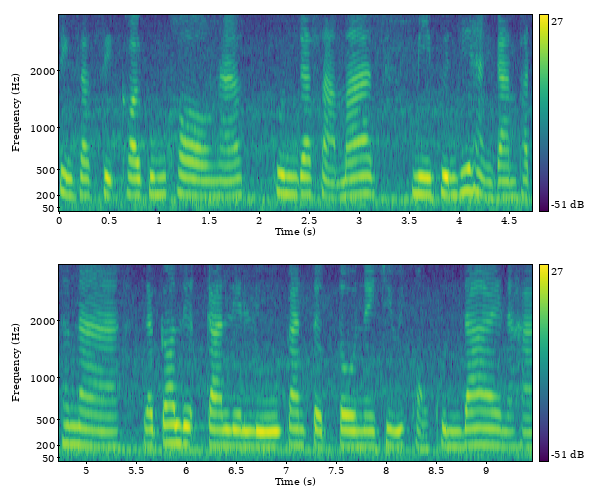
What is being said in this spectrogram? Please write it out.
สิ่งศักดิ์สิทธิ์คอยคุ้มครองนะ คุณจะสามารถมีพื้นที่แห่งการพัฒนา แล้วก็การเรียนรู้การเติบโตในชีวิตของคุณได้นะคะ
